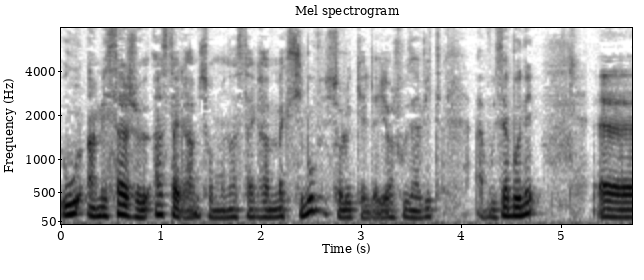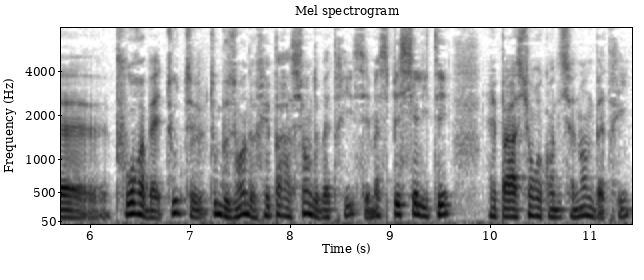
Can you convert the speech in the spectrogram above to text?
ou un message Instagram sur mon Instagram Maximove, sur lequel d'ailleurs je vous invite à vous abonner, euh, pour ben, tout, tout, besoin de réparation de batterie. C'est ma spécialité, réparation, reconditionnement de batterie.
